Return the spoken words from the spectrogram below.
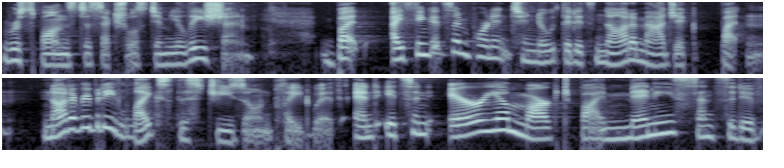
responds to sexual stimulation. But I think it's important to note that it's not a magic button. Not everybody likes this G zone played with, and it's an area marked by many sensitive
